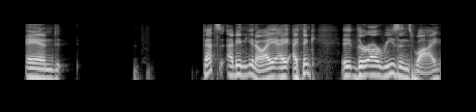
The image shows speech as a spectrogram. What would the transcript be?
and that's, I mean, you know, I I, I think there are reasons why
